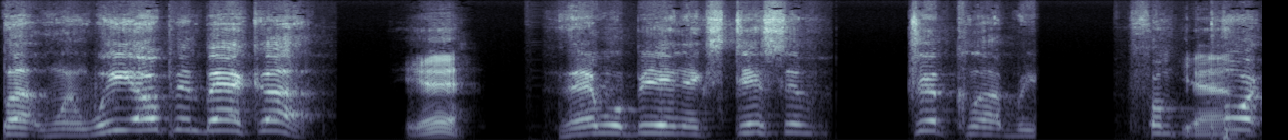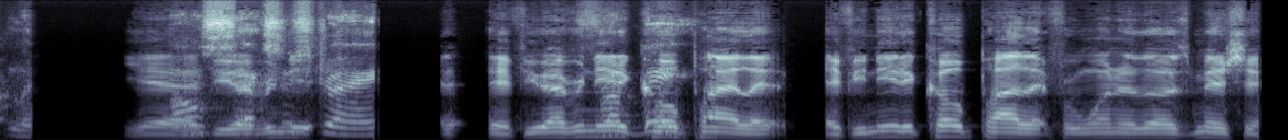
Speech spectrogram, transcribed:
but when we open back up, yeah, there will be an extensive strip club review from Yeah. Portland yeah. on If you sex ever and need, strain. If you ever need a co-pilot, if you need a co-pilot for one of those missions,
